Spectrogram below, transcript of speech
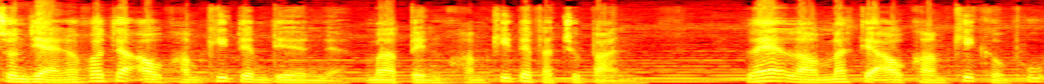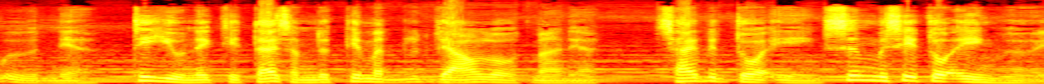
ส่วนใหญ่เราก็จะเอาความคิดเดิมๆเนี่ยมาเป็นความคิดในปัจจุบัน และเรามักจะเอาความคิดของผู้อื่นเนี่ยที่อยู่ในจิตใต้สำนึกที่มันดาวโหลดมาเนี่ย ใช้เป็นตัวเอง ซึ่งไม่ใช่ตัวเองเลย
